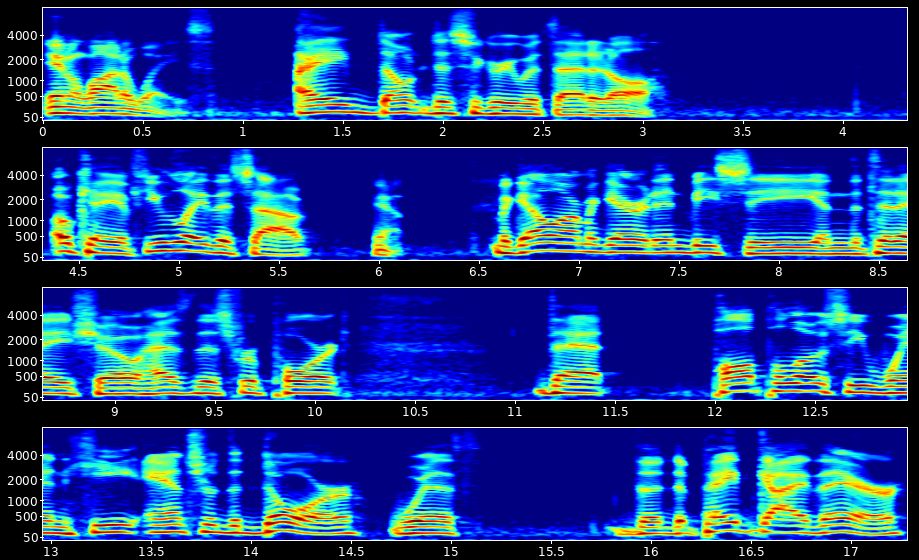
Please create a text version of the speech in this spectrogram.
In a lot of ways. I don't disagree with that at all. Okay, if you lay this out. Miguel Almaguer at NBC and the Today Show has this report that Paul Pelosi, when he answered the door with the DePape guy there,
